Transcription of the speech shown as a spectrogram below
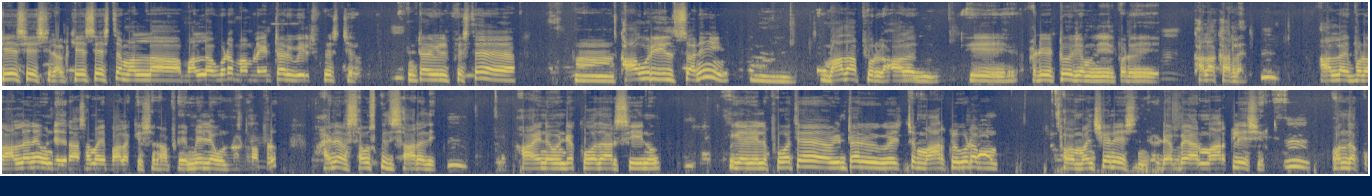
కేసు వేసిరు వాళ్ళు కేసు వేస్తే మళ్ళా మళ్ళా కూడా మమ్మల్ని ఇంటర్వ్యూ పిలిపించారు ఇంటర్వ్యూ పిలిపిస్తే కావూరి హిల్స్ అని మాదాపూర్లో ఈ ఆడిటోరియం ఇప్పుడు కళాకారులది వాళ్ళ ఇప్పుడు వాళ్ళనే ఉండేది. రసమయ్య బాలకృష్ణ అప్పుడు ఎమ్మెల్యే ఉన్నాడు అప్పుడు. ఆయన సంస్కృతి సారథి ఆయన ఉండే కోదారి సీను. ఇక వీళ్ళు పోతే ఇంటర్వ్యూ వచ్చే మార్కులు కూడా మంచిగానే వేసింది. డెబ్బై ఆరు మార్కులు వేసారు వందకు.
